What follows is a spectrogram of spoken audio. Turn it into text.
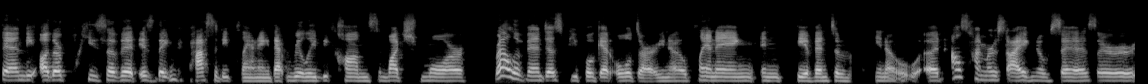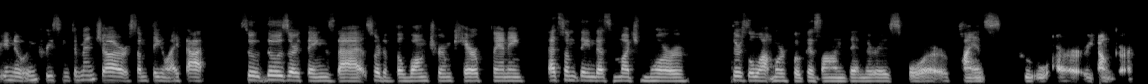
then the other piece of it is the incapacity planning that really becomes much more relevant as people get older, you know, planning in the event of, you know, an Alzheimer's diagnosis or, you know, increasing dementia or something like that. So those are things that sort of the long-term care planning, that's something that's much more there's a lot more focus on than there is for clients who are younger.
